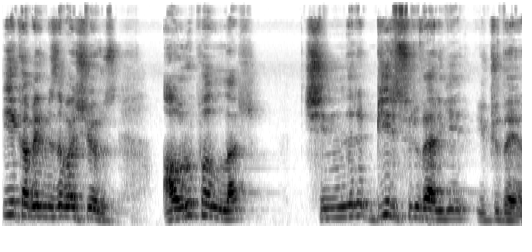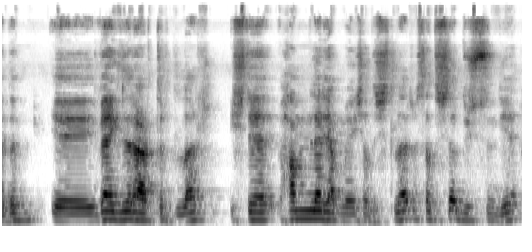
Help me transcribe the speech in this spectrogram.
ilk haberimize başlıyoruz. Avrupalılar Çinlilere bir sürü vergi yükü dayadı. E, vergileri arttırdılar. İşte hamleler yapmaya çalıştılar. Satışlar düşsün diye.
